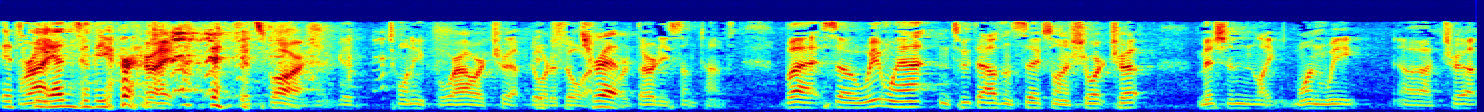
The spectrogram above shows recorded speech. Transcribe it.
It's Right. the ends of the earth. right. It's far. A good 24 hour trip door it's to door, trip. or 30 sometimes. But so we went in 2006 on a short trip, mission like one week uh, trip.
